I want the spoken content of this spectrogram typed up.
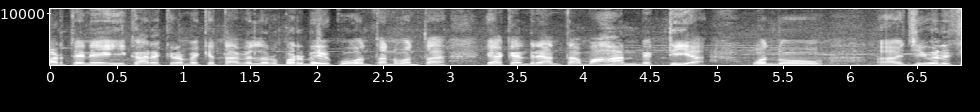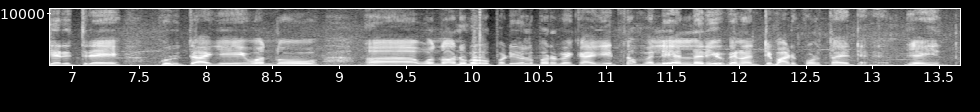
ಮಾಡ್ತೇನೆ ಈ ಕಾರ್ಯಕ್ರಮಕ್ಕೆ ತಾವೆಲ್ಲರೂ ಬರಬೇಕು ಅಂತನ್ನುವಂಥ, ಯಾಕೆಂದರೆ ಅಂಥ ಮಹಾನ್ ವ್ಯಕ್ತಿಯ ಒಂದು ಜೀವನ ಚರಿತ್ರೆ ಕುರಿತಾಗಿ ಒಂದು ಒಂದು ಅನುಭವ ಪಡೆಯಲು ಬರಬೇಕಾಗಿ ತಮ್ಮಲ್ಲಿ ಎಲ್ಲರಿಗೂ ವಿನಂತಿ ಮಾಡಿಕೊಳ್ತಾ ಇದ್ದೇನೆ. ಜೈ ಹಿಂದ್.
